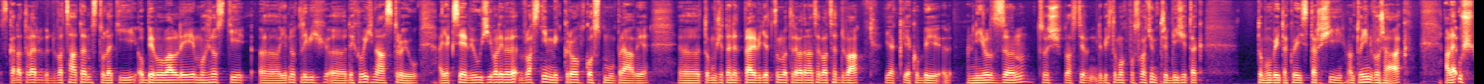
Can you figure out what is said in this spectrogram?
skladatelé v 20. století objevovali možnosti jednotlivých dechových nástrojů a jak si je využívali ve vlastním mikrokosmu právě. To můžete hned právě vidět v tom roce 1922, jak jakoby Nielsen, což vlastně, kdybych to mohl posluchačům přiblížit, tak to mohl být takový starší Antonín Dvořák, ale už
